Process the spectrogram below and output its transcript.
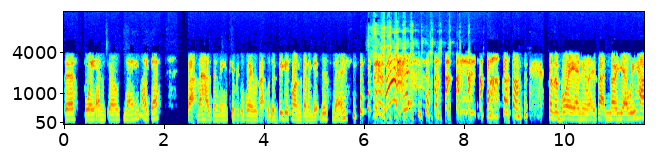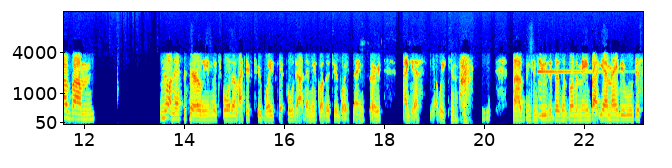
first boy and girl's name, I guess. But my husband, being a typical boy, was like, "Well, the biggest one's going to get this name um, for the boy, anyway." But no, yeah, we have um, not necessarily in which order. Like if two boys get pulled out, then we've got the two boys' names. So I guess yeah, we can. my husband can choose; it doesn't bother me. But yeah, maybe we'll just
